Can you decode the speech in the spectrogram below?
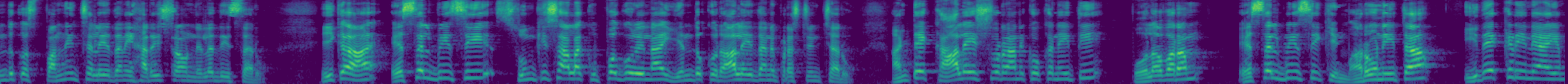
ఎందుకు స్పందించలేదని హరీష్ రావు నిలదీశారు. ఇక ఎస్ఎల్బీసీ సుంకిశాల కుప్పగూలినా ఎందుకు రాలేదని ప్రశ్నించారు. అంటే కాళేశ్వరానికి ఒక నీతి పోలవరం ఎస్ఎల్బీసీకి మరో నీత ఇదెక్కడి న్యాయం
